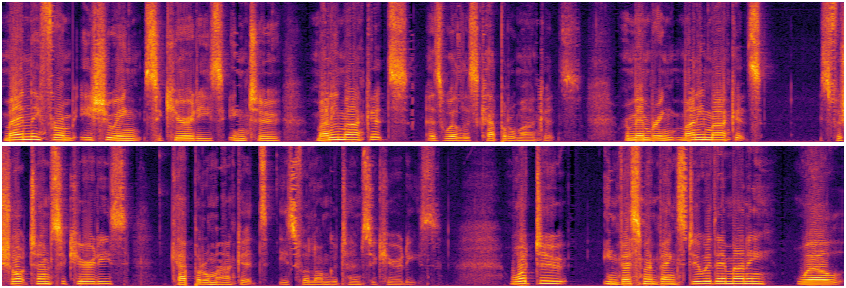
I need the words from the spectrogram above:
Mainly from issuing securities into money markets as well as capital markets. Remembering money markets is for short-term securities, capital markets is for longer-term securities. What do investment banks do with their money? Well,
